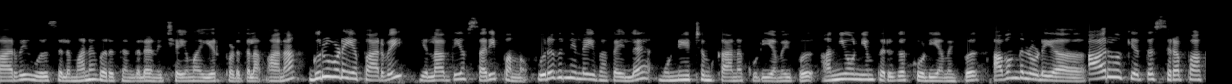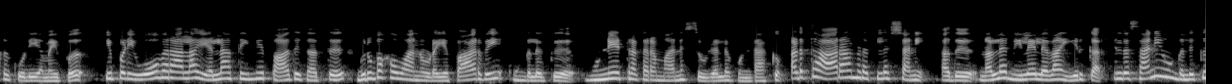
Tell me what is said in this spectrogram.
பார்வை ஒரு சில மன வருத்தங்களை நிச்சயமா ஏற்படுத்தலாம். ஆனா குருவுடைய பார்வை எல்லாத்தையும் சரி பண்ணும். உறவு நிலை வகையில முன்னேற்றம் காணக்கூடிய அமைப்பு அந்யோன்யம் பெருகக்கூடிய அமைப்பு அவங்களுடைய ஆரோக்கியத்தை சிறப்பாக்கக்கூடிய அமைப்பு இப்படி ஓவராலா எல்லாத்தையுமே பாதுகாத்து குரு பகவானுடைய பார்வை உங்களுக்கு முன்னேற்றகரம் மங்களகரமான சூழலை உண்டாக்கும். அடுத்து ஆறாம் இடத்துல சனி. அது நல்ல நிலையில தான் இருக்கார். இந்த சனி உங்களுக்கு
